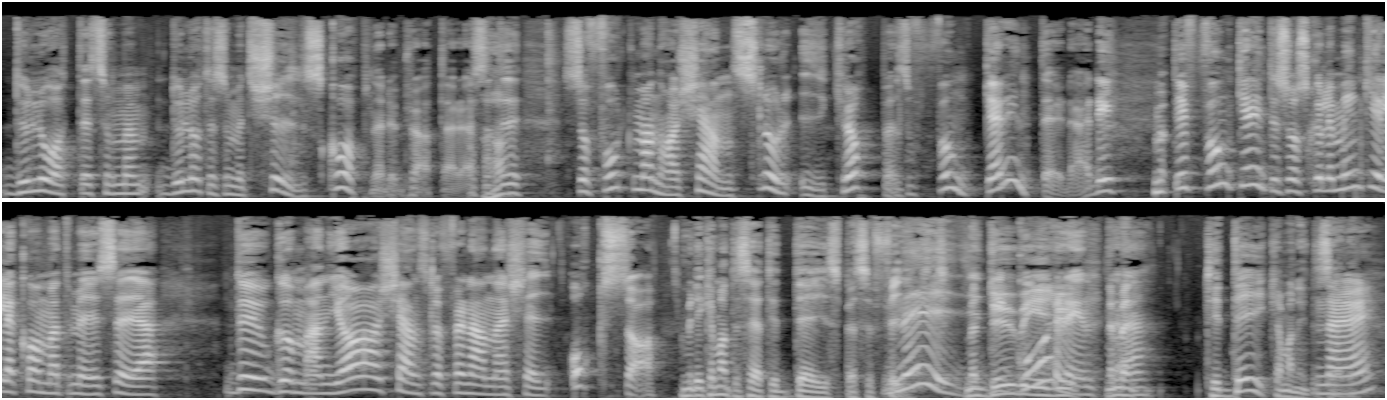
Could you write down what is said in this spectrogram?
du, låter som en, du låter som ett kylskåp när du pratar. Alltså det, så fort man har känslor i kroppen så funkar inte det där. Det, det funkar inte så. Skulle min kille komma till mig och säga, du gumman, jag har känslor för en annan tjej också. Men det kan man inte säga till dig specifikt. Nej, men det går är ju, inte. Nej, men till dig kan man inte säga Nej. det.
